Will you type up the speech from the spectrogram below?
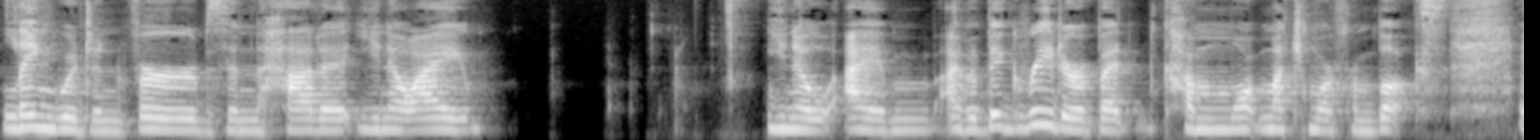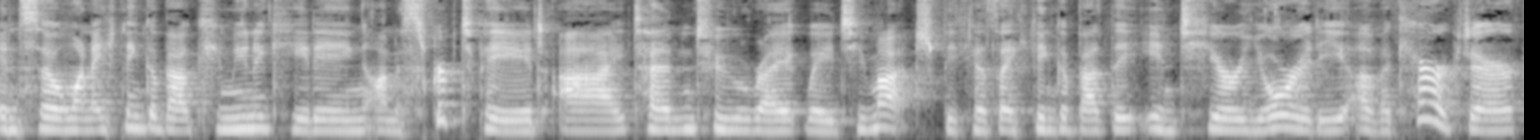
language and verbs and how to, you know, I you know i'm i'm a big reader but come more, much more from books. And so when i think about communicating on a script page i tend to write way too much because i think about the interiority of a character.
